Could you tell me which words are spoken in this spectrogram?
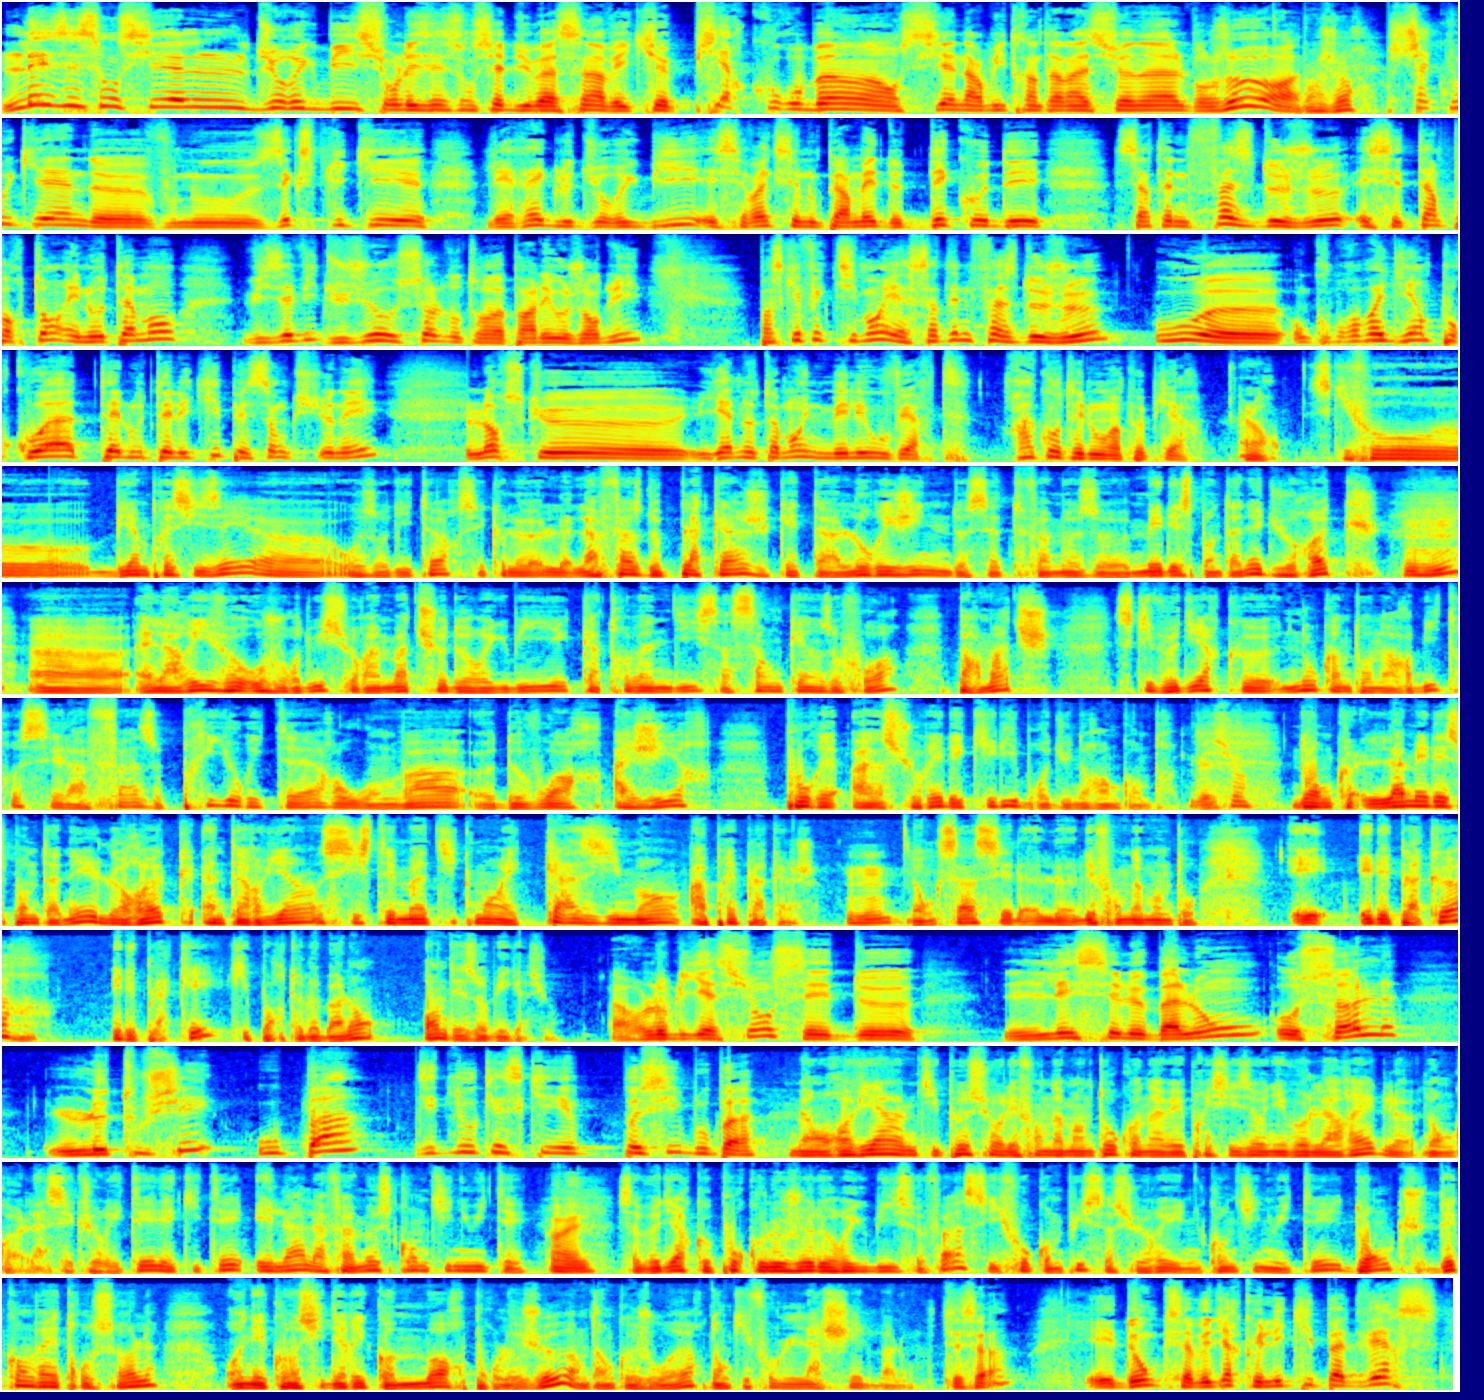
Les essentiels du rugby sur les essentiels du bassin avec Pierre Courbin, ancien arbitre international. Bonjour. Bonjour. Chaque week-end, euh, vous nous expliquez les règles du rugby et c'est vrai que ça nous permet de décoder certaines phases de jeu et c'est important et notamment vis-à-vis du jeu au sol dont on va parler aujourd'hui. Parce qu'effectivement, il y a certaines phases de jeu où euh, on comprend pas bien pourquoi telle ou telle équipe est sanctionnée lorsque il y a notamment une mêlée ouverte. Racontez-nous un peu, Pierre. Alors, ce qu'il faut bien préciser euh, aux auditeurs, c'est que le, la phase de plaquage qui est à l'origine de cette fameuse mêlée spontanée, du ruck, Mhm. euh, elle arrive aujourd'hui sur un match de rugby 90 à 115 fois par match. Ce qui veut dire que nous, quand on arbitre, c'est la phase prioritaire où on va euh, devoir agir pour assurer l'équilibre d'une rencontre. Bien sûr. Donc, la mêlée spontanée, le ruck, intervient systématiquement et quasiment après plaquage. Mhm. Donc ça, c'est le- le- les fondamentaux. Et, et les plaqueurs et les plaqués qui portent le ballon ont des obligations. Alors l'obligation, c'est de laisser le ballon au sol, le toucher ou pas. Dites-nous qu'est-ce qui est possible ou pas? Mais on revient un petit peu sur les fondamentaux qu'on avait précisés au niveau de la règle. Donc la sécurité, l'équité et là la fameuse continuité. Ouais. Ça veut dire que pour que le jeu de rugby se fasse, il faut qu'on puisse assurer une continuité. Donc dès qu'on va être au sol, on est considéré comme mort pour le jeu en tant que joueur. Donc il faut lâcher le ballon. C'est ça. Et donc ça veut dire que l'équipe adverse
